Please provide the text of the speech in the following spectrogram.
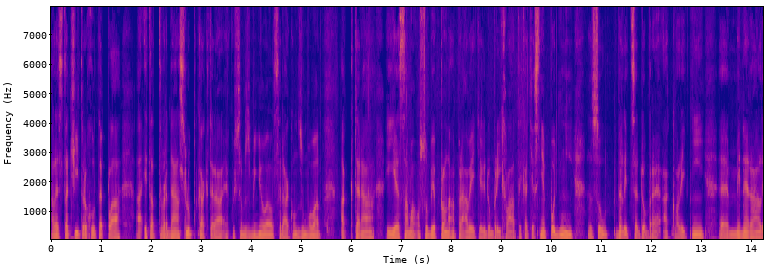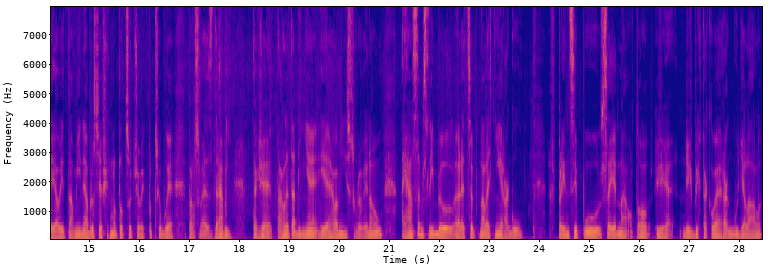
ale stačí trochu tepla a i ta tvrdá slupka, která, jak už jsem zmiňoval, se dá konzumovat a která je sama o sobě plná právě těch dobrých látek a těsně pod ní jsou velice dobré a kvalitní eh, minerály a vitamíny a prostě všechno to, co člověk potřebuje pro své zdraví. Takže tahle ta dyně je hlavní surovinou a já jsem slíbil recept na letní ragu. V principu se jedná o to, že když bych takové ragu dělal,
